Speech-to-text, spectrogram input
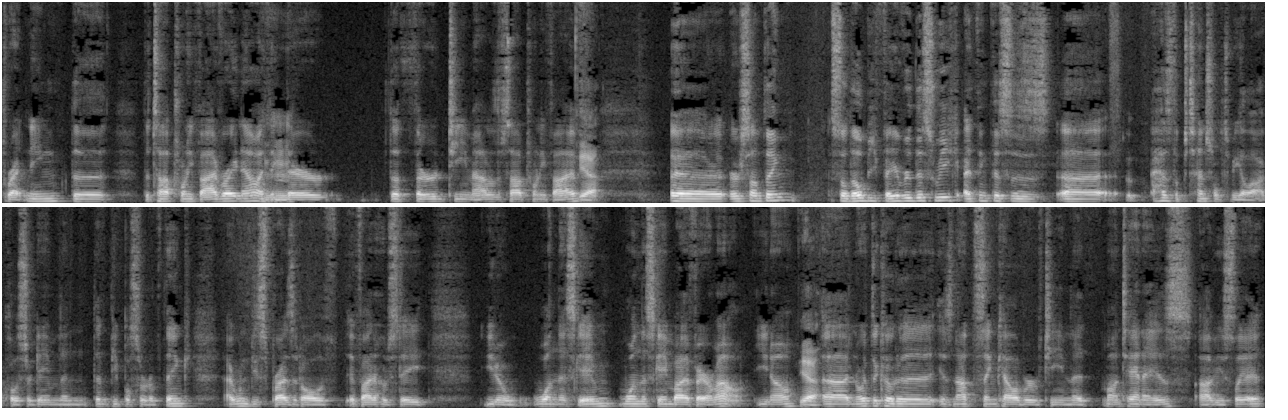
threatening the the top twenty five right now. I think Mhm. they're the third team out of the top twenty five. yeah uh, or something. So they'll be favored this week. I think this is uh, has the potential to be a lot closer game than than people sort of think. I wouldn't be surprised at all if, if Idaho State, you know, won this game, won this game by a fair amount. You know, Yeah. Uh, North Dakota is not the same caliber of team that Montana is. Obviously, I,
